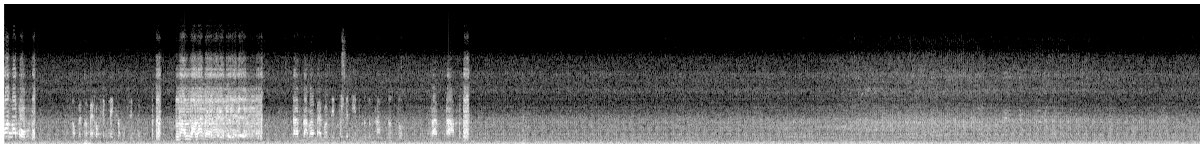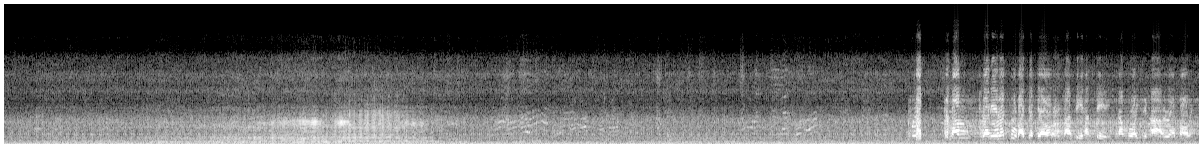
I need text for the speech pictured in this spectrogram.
ต้องครับผมสองแปดสองแปดหกสิบหนึ่งครับหกสิบหนึ่งทำสามารถเป็นมาจากที่เกิดเหตุตามสามารถแปดหกสิบที่เกิดเหตุคุณสถานศูนย์ศูนย์สาม สาม ผมนำกรณีรถผู้บาดเจ็บเดี๋ยวสามสี่ ทันสี่นำวัวยี่สิบห้ารอพอไปท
